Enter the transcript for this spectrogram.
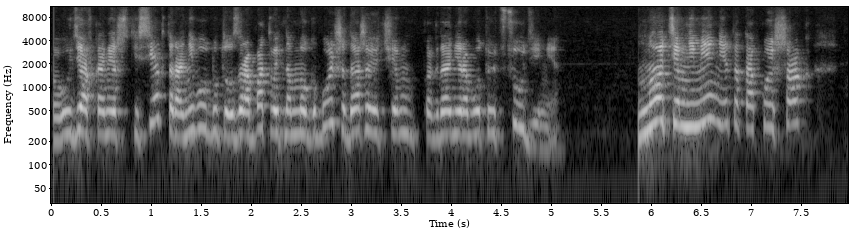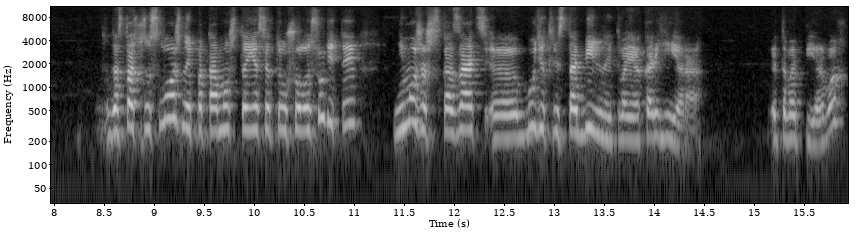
уйдя в коммерческий сектор, они будут зарабатывать намного больше, даже чем когда они работают судьями. Но, тем не менее, это такой шаг достаточно сложный, потому что если ты ушел из судей, ты не можешь сказать, э, будет ли стабильной твоя карьера. Это во-первых.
